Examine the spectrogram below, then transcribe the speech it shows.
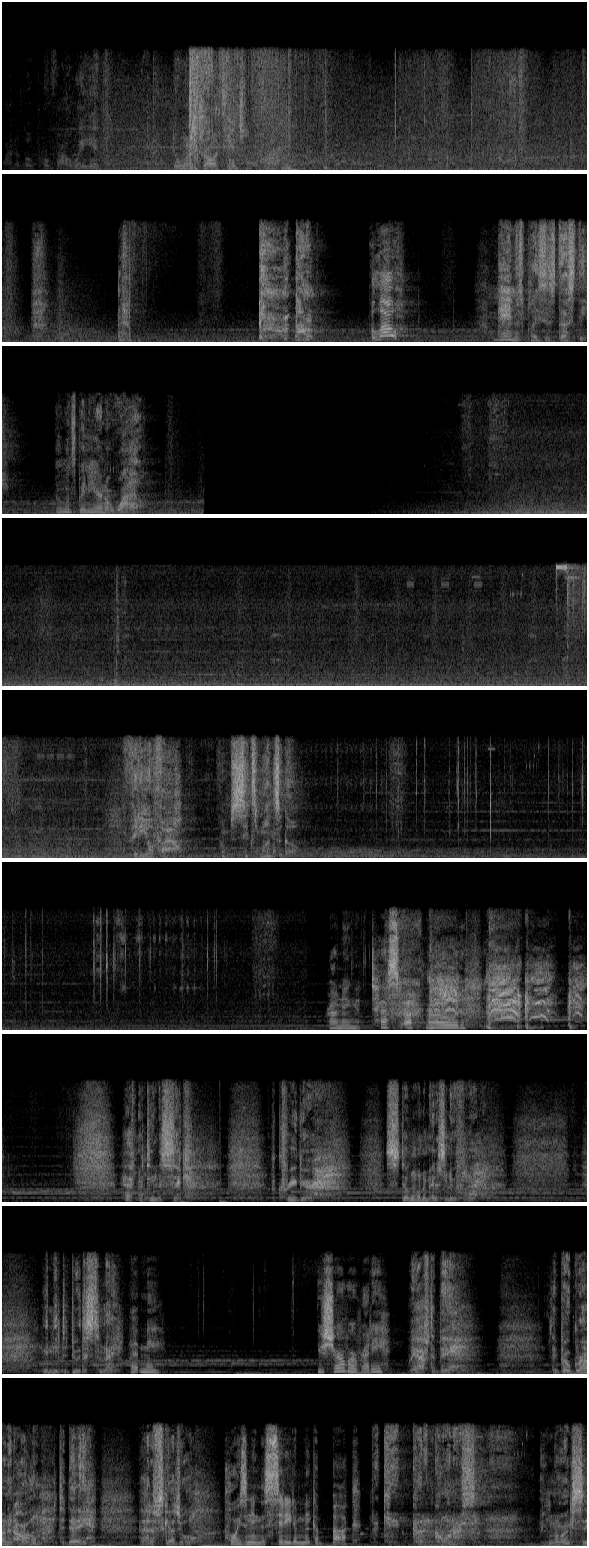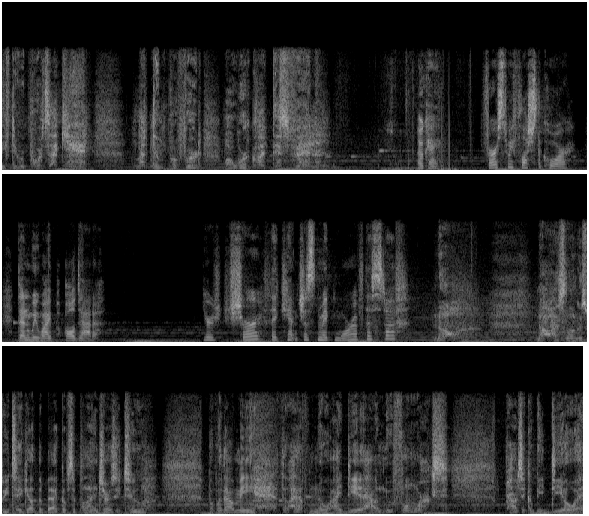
Find a low-profile way in. Don't want to draw attention. Hello? Man, this place is dusty. No one's been here in a while. Video file from six months ago. Running a test upload. Half my team is sick. But Krieger still want him at his new form. We need to do this tonight. Let me. You sure we're ready? We have to be. They broke ground in Harlem today, ahead of schedule. Poisoning the city to make a buck. They keep cutting corners, ignoring safety reports. I can't let them pervert my work like this, Phin. Okay. First we flush the core, then we wipe all data. You're sure they can't just make more of this stuff? No. No, as long as we take out the backup supply in Jersey too. But without me, they'll have no idea how Nuform works. Project will be DOA.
